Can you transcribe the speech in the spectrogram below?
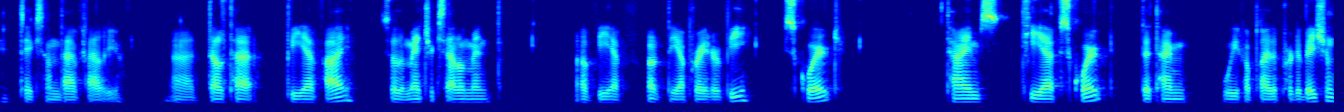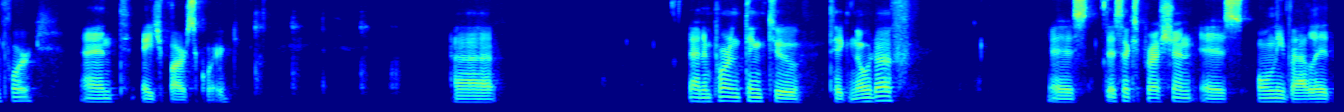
it takes on that value. Uh, delta VFI so the matrix element of VF of the operator V squared times TF squared, the time we've applied the perturbation for, and H bar squared. Uh, an important thing to take note of is this expression is only valid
